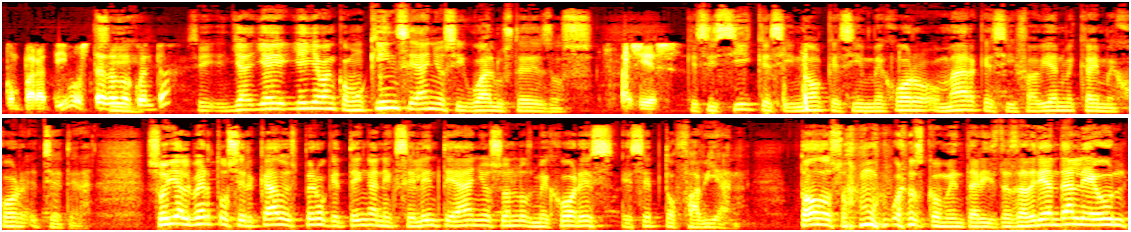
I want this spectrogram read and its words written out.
comparativos. ¿Te has dado cuenta? Sí, ya, ya, ya, llevan como 15 años igual ustedes dos. Así es. Que si sí, que si no, que si mejor Omar, que si Fabián me cae mejor, etcétera. Soy Alberto Cercado, espero que tengan excelente año, son los mejores, excepto Fabián. Todos son muy buenos comentaristas. Adrián, dale un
